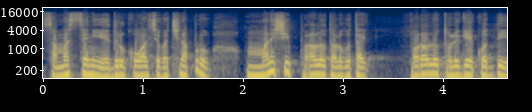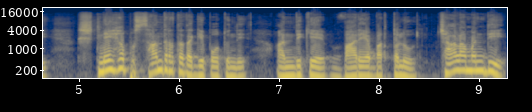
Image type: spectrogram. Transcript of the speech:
సమస్యని ఎదుర్కోవాల్సి వచ్చినప్పుడు మనిషి పొరలు తొలగుతాయి. పొరలు తొలిగే కొద్దీ స్నేహపు సాంద్రత తగ్గిపోతుంది. అందుకే భార్యాభర్తలు చాలామంది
